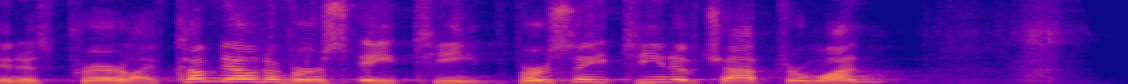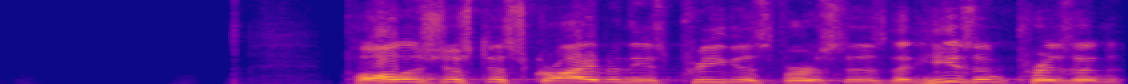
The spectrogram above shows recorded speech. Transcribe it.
in his prayer life. Come down to verse 18. Verse 18 of chapter 1. Paul has just described in these previous verses that he's in prison.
